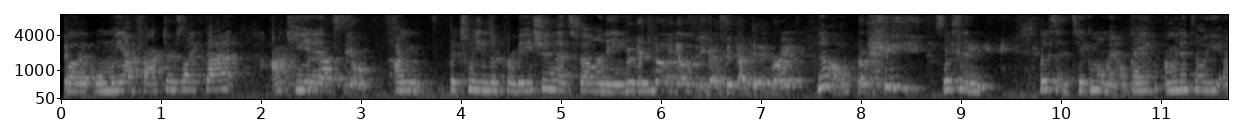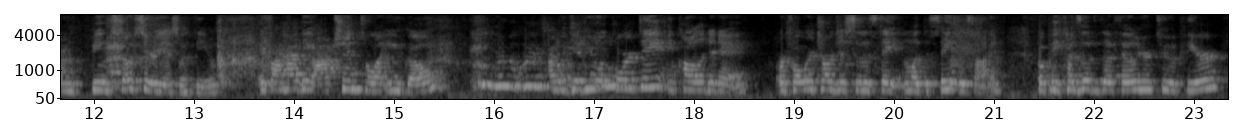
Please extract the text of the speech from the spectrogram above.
But when we have factors like that, I can't. that's the. I'm between the probation. That's felony. But there's nothing else that you guys think I did, right? No. Okay. Listen, listen. Take a moment, okay? I'm gonna tell you. I'm being so serious with you. If I had the option to let you go, I would give you a court date and call it a day, or forward charges to the state and let the state decide. But because of the failure to appear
